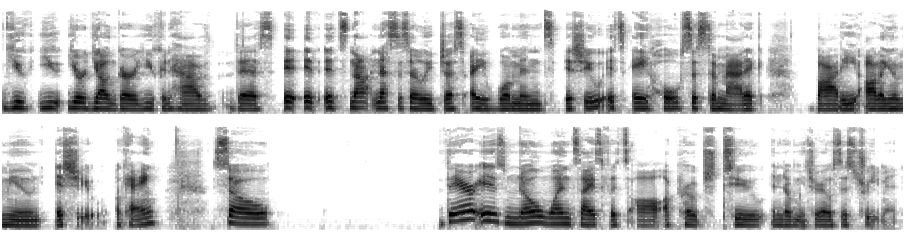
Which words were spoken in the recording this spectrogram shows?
you you you're younger you can have this. It, it it's not necessarily just a woman's issue. It's a whole systematic body autoimmune issue okay? So there is no one size fits all approach to endometriosis treatment.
